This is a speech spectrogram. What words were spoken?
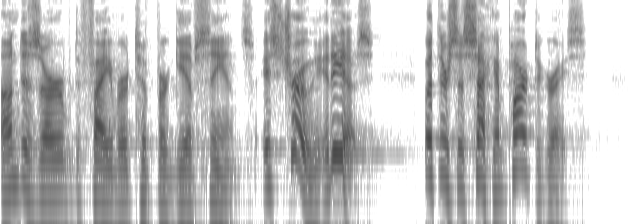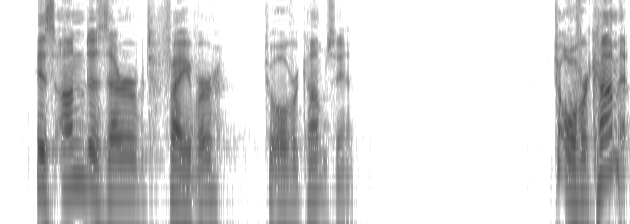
undeserved favor to forgive sins. It's true, it is. But there's a second part to grace His undeserved favor to overcome sin, to overcome it.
